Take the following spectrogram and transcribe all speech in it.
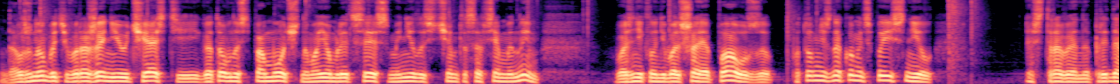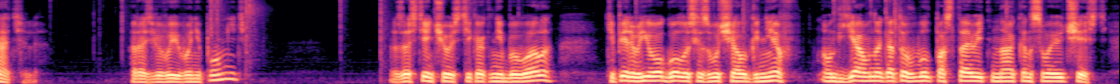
Должно быть, выражение участия и готовность помочь на моем лице сменилось чем-то совсем иным. Возникла небольшая пауза, потом незнакомец пояснил. Эстравена предателя. Разве вы его не помните? Застенчивости как не бывало. Теперь в его голосе звучал гнев. Он явно готов был поставить на кон свою честь —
